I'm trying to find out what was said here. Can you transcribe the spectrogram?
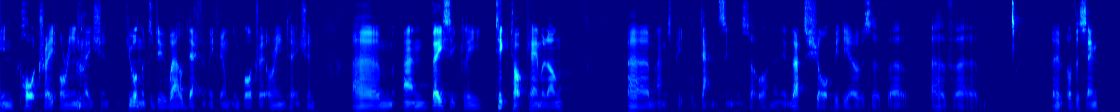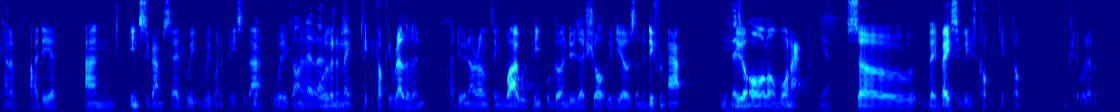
in portrait orientation. if you want them to do well, definitely filmed in portrait orientation. Um, and basically, TikTok came along, um, and it's people dancing and so on, and that's short videos of uh, of uh, of the same kind of idea. And Instagram said, "We, we want a piece of that. we we're can't gonna that we're gonna make TikTok irrelevant by doing our own thing. Why would people go and do their short videos on a different app? There's do it all on one app. Yeah. So they basically just copy TikTok. Okay, whatever.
